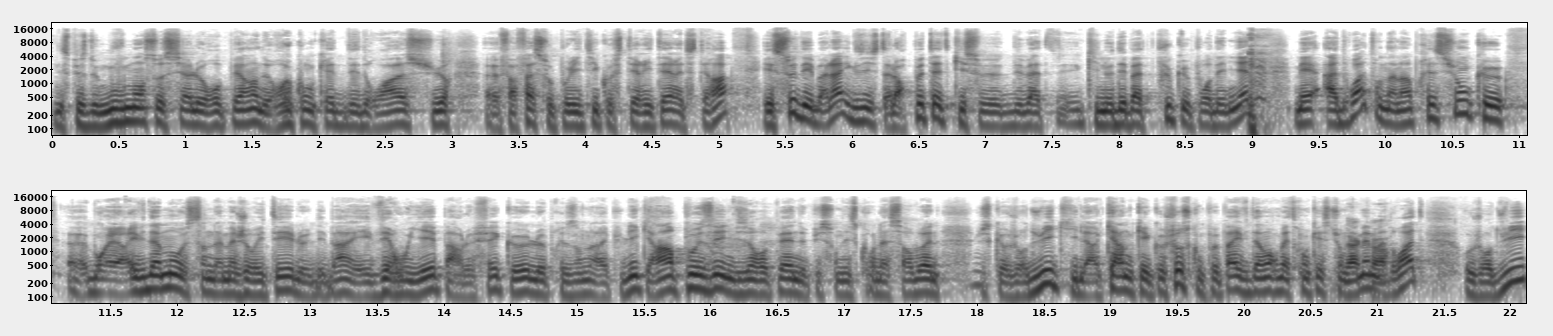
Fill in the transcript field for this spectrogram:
une espèce de mouvement social européen de reconquête des droits sur, euh, face aux politiques austéritaires, etc. Et ce débat-là existe. Alors peut-être qu'ils qu ne débattent plus que pour des miettes, mais à droite, on a l'impression que, euh, bon, alors évidemment, au sein de la majorité, le débat est verrouillé par le fait que le président de la République a imposé une vision européenne depuis son discours de la Sorbonne jusqu'à aujourd'hui, qu'il incarne quelque chose qu'on ne peut pas évidemment remettre en question. Même à droite, aujourd'hui,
